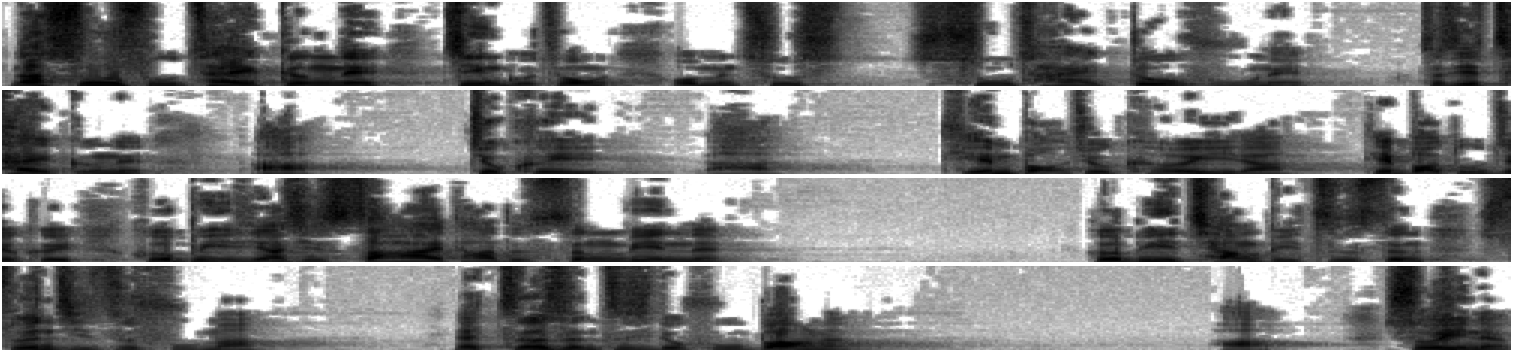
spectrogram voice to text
那蔬蔬菜羹呢？进补中，我们出蔬菜豆腐呢？这些菜羹呢？啊，就可以啊，填饱就可以了，填饱肚子就可以，何必一定要去杀害他的生命呢？何必强彼之生，损己之福吗？来折损自己的福报呢？啊，所以呢，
